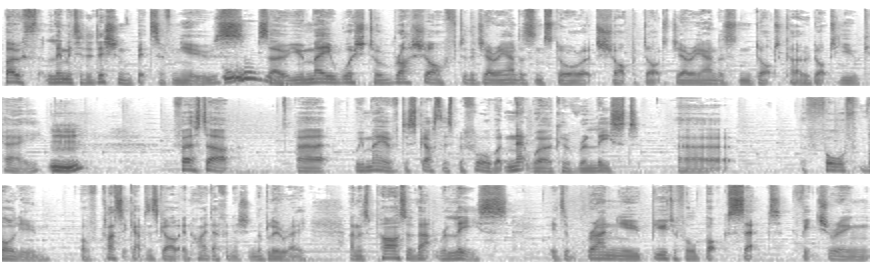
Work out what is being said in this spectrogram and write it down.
Both limited edition bits of news. So you may wish to rush off to the Gerry Anderson store at shop.gerryanderson.co.uk. First up, uh, we may have discussed this before, but Network have released uh, the fourth volume of Classic Captain Scarlet in high definition, the Blu ray. And as part of that release, it's a brand new, beautiful box set featuring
